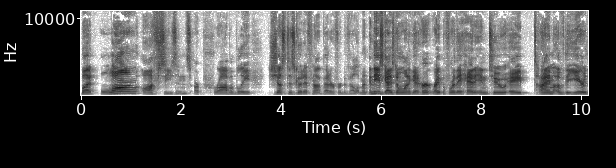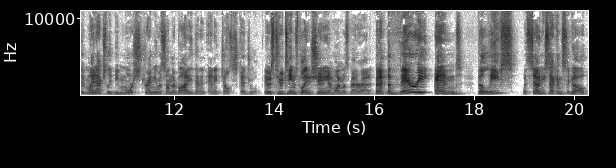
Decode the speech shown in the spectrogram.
but long off seasons are probably just as good, if not better, for development. And these guys don't want to get hurt right before they head into a time of the year that might actually be more strenuous on their body than an NHL schedule. It was two teams playing shinny and one was better at it. But at the very end, the Leafs, with 70 seconds to go,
